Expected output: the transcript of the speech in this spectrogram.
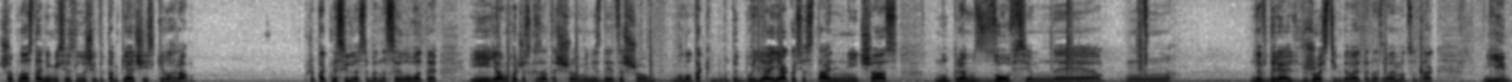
щоб на останній місяць лишити там 5-6 кілограм. Щоб так не сильно себе насилувати. І я вам хочу сказати, що мені здається, що воно так і буде, бо я якось останній час ну прям зовсім не, не вдаряюсь в жостік, давайте називаємо це так. Їм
